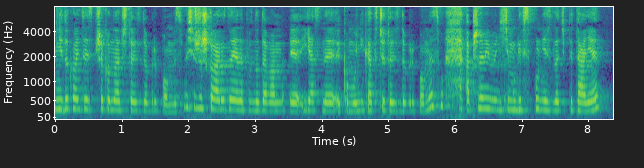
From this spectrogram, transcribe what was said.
Nie do końca jest przekonana, czy to jest dobry pomysł. Myślę, że szkoła rodzenia na pewno da wam e, jasny komunikat, czy to jest dobry pomysł, a przynajmniej będziecie mogli wspólnie zadać pytanie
